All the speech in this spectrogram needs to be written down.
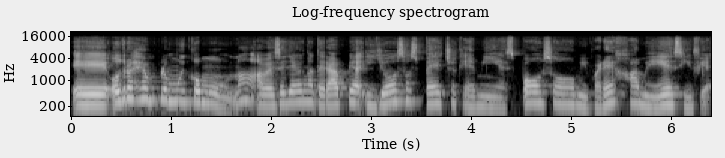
Eh, otro ejemplo muy común, ¿no? A veces llegan a terapia y yo sospecho que mi esposo, mi pareja me es infiel.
